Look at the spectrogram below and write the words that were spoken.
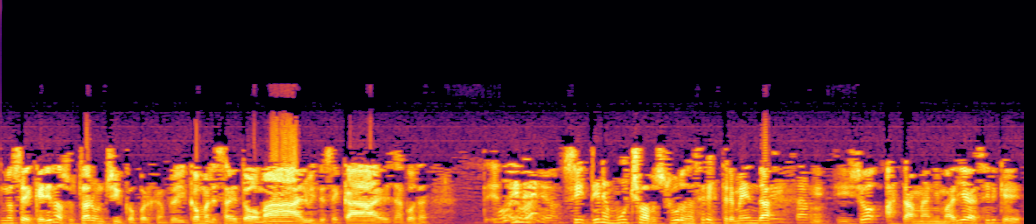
no sé, queriendo asustar a un chico, por ejemplo, y cómo le sale todo mal, viste, se cae, esas cosas. Muy tiene, bueno. Sí, tiene mucho absurdo, la serie es tremenda. Sí, y, y yo hasta me animaría a decir que,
